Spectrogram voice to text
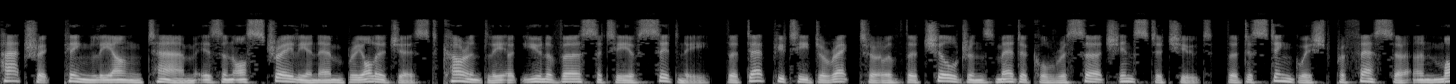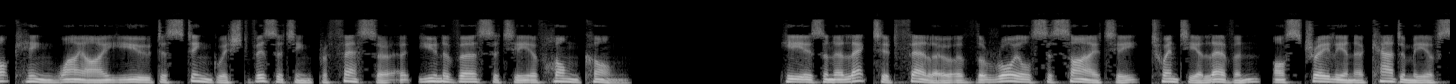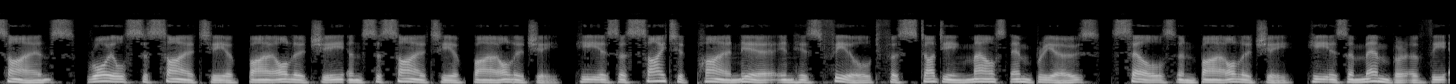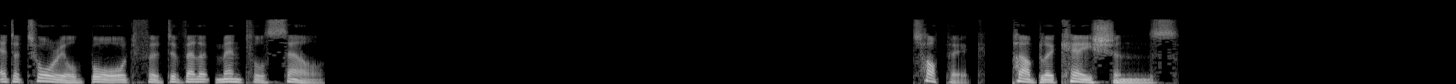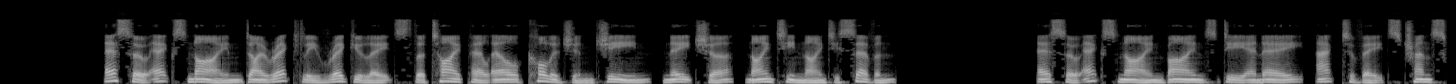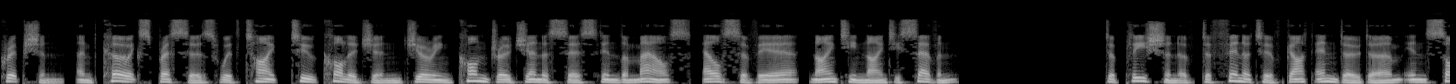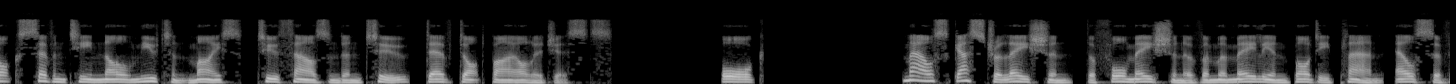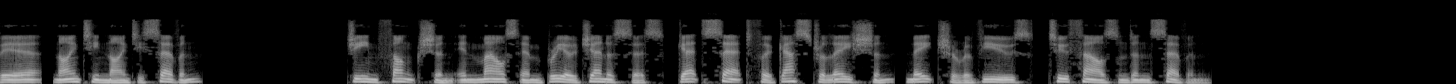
Patrick Ping Leung Tam is an Australian embryologist currently at University of Sydney, the Deputy Director of the Children's Medical Research Institute, the Distinguished Professor and Mok Hing Yiu Distinguished Visiting Professor at University of Hong Kong. He is an elected Fellow of the Royal Society 2011, Australian Academy of Science, Royal Society of Biology and Society of Biology. He is a cited pioneer in his field for studying mouse embryos, cells and biology. He is a member of the editorial board for Developmental Cell. Topic: Publications. SOX9 directly regulates the type LL collagen gene, Nature, 1997 SOX9 binds DNA, activates transcription, and co-expresses with type II collagen during chondrogenesis in the mouse, Elsevier, 1997 depletion of definitive gut endoderm in SOX17 null mutant mice, 2002, dev.biologists. Org Mouse gastrulation, the formation of a mammalian body plan, Elsevier, 1997 Gene function in mouse embryogenesis, get set for gastrulation, Nature Reviews, 2007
